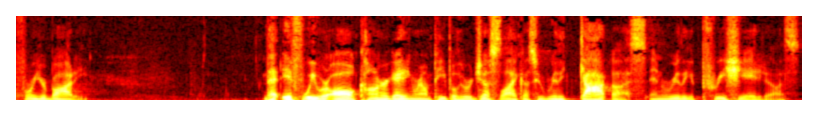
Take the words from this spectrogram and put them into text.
for your body. That if we were all congregating around people who were just like us, who really got us and really appreciated us,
